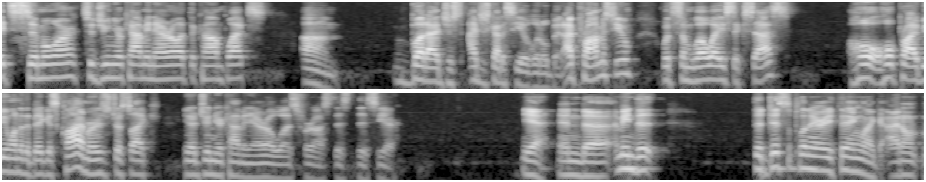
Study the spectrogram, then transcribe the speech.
It's similar to Junior Caminero at the complex. Um, but I just I just got to see a little bit. I promise you, with some low A success, he'll, he'll probably be one of the biggest climbers, just like you know Junior Caminero was for us this this year. Yeah, and uh, I mean the the disciplinary thing, like I don't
